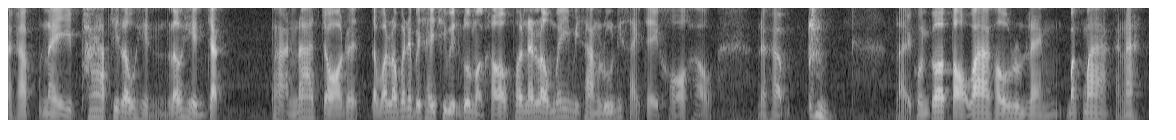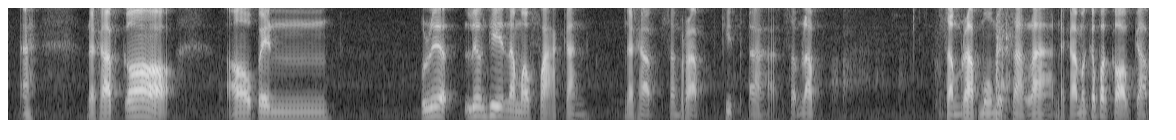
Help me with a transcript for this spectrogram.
นะครับ ในภาพที่เราเห็นแล้วเห็นจากผ่านหน้าจอด้วย แต่ว่าเราไม่ได้ไปใช้ชีวิตร่วมกับเขา เพราะนั้นเราไม่มีทางรู้นิสัยใจคอเขานะครับ หลายคนก็ต่อว่าเขารุนแรงมากๆนะอะนะครับ ก็เอาเป็นเรื่องเรื่องที่นำมาฝากกันนะครับสำหรับคิดอ่าสำหรับ สำหรับโมเมดซาร่านะครับมันก็ประกอบกับ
